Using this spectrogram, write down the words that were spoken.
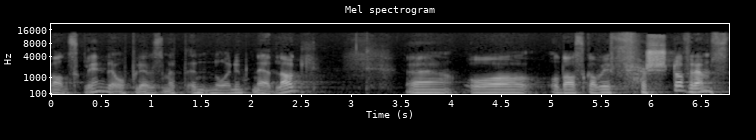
vanskelig. Det oppleves som et enormt nederlag. Eh, og, og, da skal vi først og fremst,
